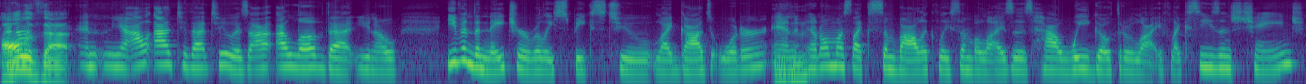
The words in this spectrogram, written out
all I, of that and yeah, I'll add to that too is I, I love that, you know, even the nature really speaks to like God's order and mm-hmm. it almost like symbolically symbolizes how we go through life. Like seasons change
